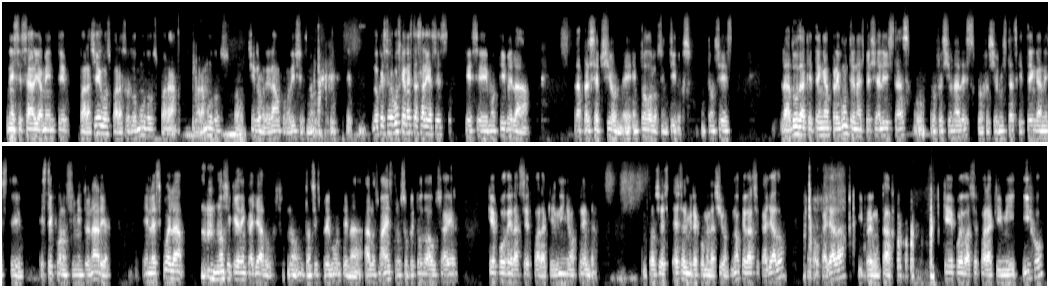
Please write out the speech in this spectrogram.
necesariamente para ciegos, para sordomudos, para, para mudos, síndrome de Down, como dices, ¿no? Eh, lo que se busca en estas áreas es que se motive la, la percepción eh, en todos los sentidos. Entonces, la duda que tengan, pregunten a especialistas o profesionales, profesionistas que tengan este, este conocimiento en área. En la escuela no se queden callados, ¿no? Entonces pregunten a, a los maestros, sobre todo a USAER, qué poder hacer para que el niño aprenda. Entonces, esa es mi recomendación, no quedarse callado o callada y preguntar, ¿qué puedo hacer para que mi hijo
